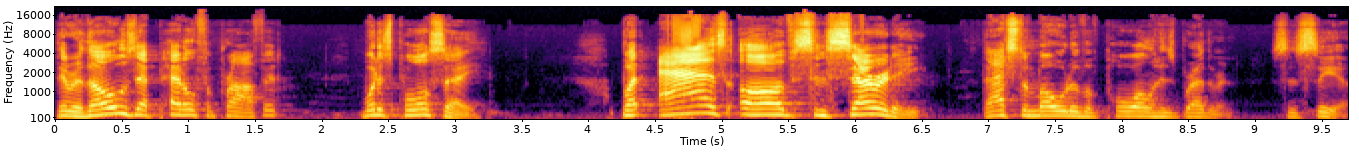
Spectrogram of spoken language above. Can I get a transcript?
There are those that peddle for profit. What does Paul say? But as of sincerity, that's the motive of Paul and his brethren, sincere.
